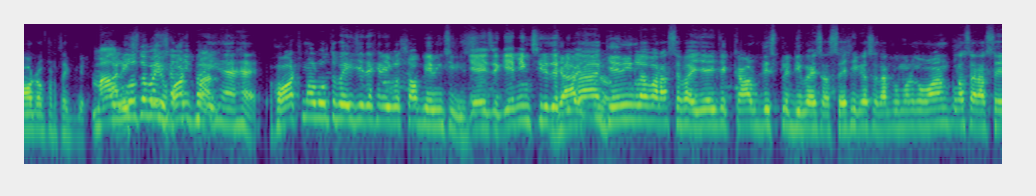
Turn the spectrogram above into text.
হট অফার থাকবে। মালগুলো তো ভাই hot মাল। হ্যাঁ হ্যাঁ হট মাল বলতে ভাই এই যে দেখেন এগুলো সব গেমিং সিরিজ এই যে গেমিং সিরিজের ডিভাইস যারা গেমিং লাভার আছে ভাই এই যে কার্ভ ডিসপ্লে ডিভাইস আছে ঠিক আছে? তারপর মনে করো ওয়ান প্লাস আর আছে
